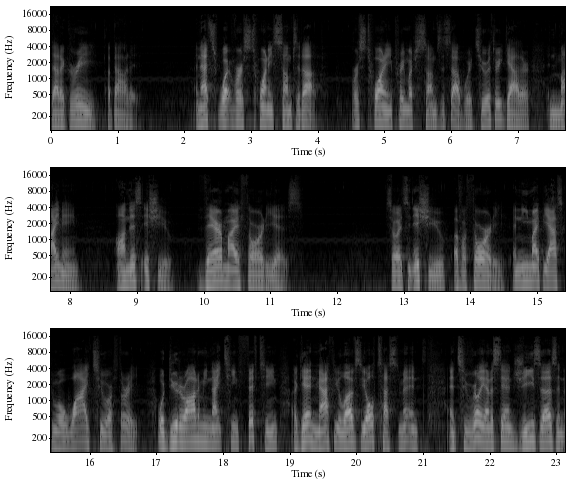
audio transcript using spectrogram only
that agree about it. And that's what verse 20 sums it up. Verse 20 pretty much sums this up. Where two or three gather in my name on this issue, there my authority is. So it's an issue of authority. And you might be asking, well, why two or three? Well, Deuteronomy 19:15, again, Matthew loves the Old Testament, and, and to really understand Jesus and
